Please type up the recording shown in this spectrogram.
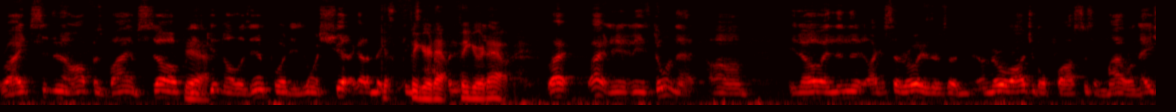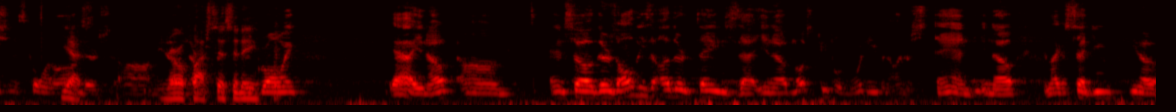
right, sitting in an office by himself. Yeah. He's getting all his input. He's going, shit, I got to make Get, figure it out. Figure it out. Right, right, and, and he's doing that. Um, you know, and then, the, like I said earlier, there's a, a, neurological process of myelination that's going on. Yes. There's um, you know, neuroplasticity growing. Yeah, you know, um, and so there's all these other things that you know most people wouldn't even understand. You know, and like I said, you you know,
